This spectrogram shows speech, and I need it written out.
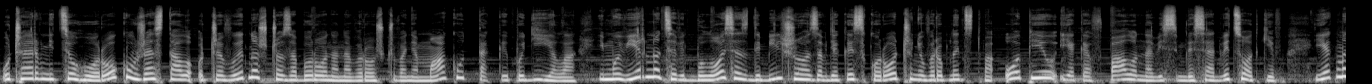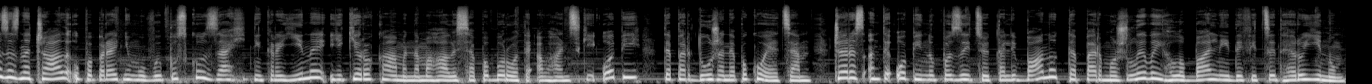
У червні цього року вже стало очевидно, що заборона на вирощування маку таки подіяла. Ймовірно, це відбулося здебільшого завдяки скороченню виробництва опію, яке впало на 80%. Як ми зазначали у попередньому випуску, західні країни, які роками намагалися побороти афганський опій, тепер дуже непокояться через антиопійну позицію Талібану тепер можливий глобальний дефіцит героїну.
